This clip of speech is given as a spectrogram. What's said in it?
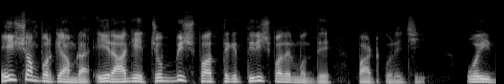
এই সম্পর্কে আমরা এর আগে চব্বিশ পদ থেকে তিরিশ পদের মধ্যে পাঠ করেছি। ওই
